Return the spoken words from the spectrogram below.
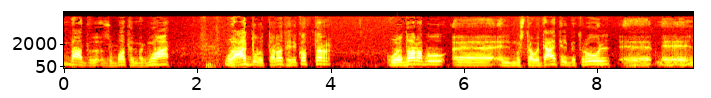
بعض ضباط المجموعة وعدوا بالطيارات هليكوبتر وضربوا آه، المستودعات البترول آه، آه،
